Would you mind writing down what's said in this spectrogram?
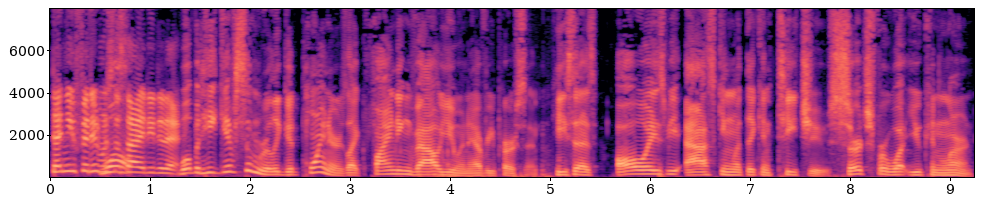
then you fit in with Well- society today. Well, but he gives some really good pointers, like finding value in every person. He says, always be asking what they can teach you, search for what you can learn.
